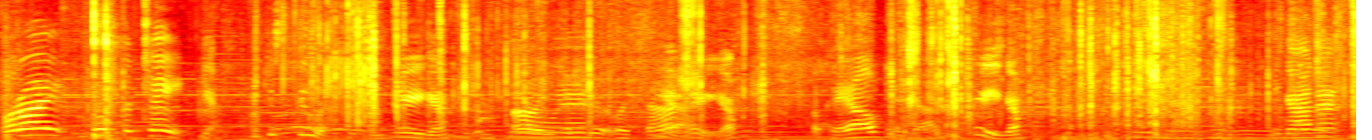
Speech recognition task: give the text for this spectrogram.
How do I put the tape? Yeah. I'll just peel it. There you go. You Oh, you it. can do it like that? Yeah, there you go. Okay, I'll do that. There you go. You got it?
